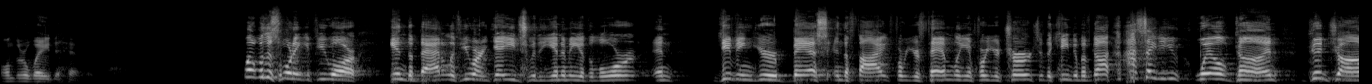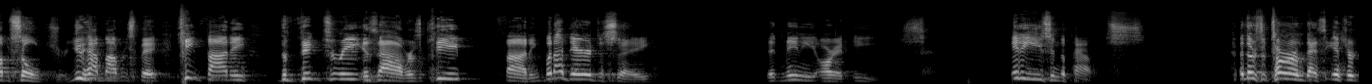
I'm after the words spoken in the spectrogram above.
on their way to heaven. Well, this morning, if you are in the battle, if you are engaged with the enemy of the Lord and giving your best in the fight for your family and for your church and the kingdom of God, I say to you, well done. Good job, soldier. You have my respect. Keep fighting. The victory is ours. Keep fighting. But I dare to say that many are at ease, at ease in the palace. And there's a term that's entered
